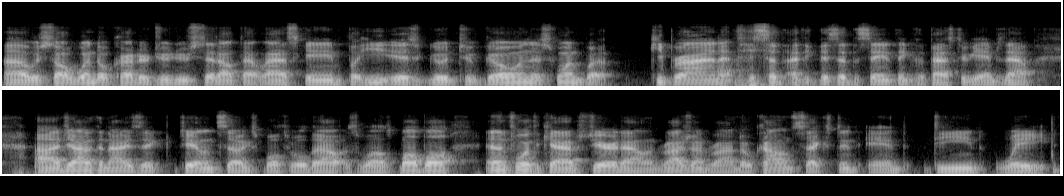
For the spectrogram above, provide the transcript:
Uh, we saw Wendell Carter Jr. sit out that last game, but he is good to go in this one. But keep your eye on it. They said I think they said the same thing for the past two games now. Uh, Jonathan Isaac, Jalen Suggs both ruled out as well as Bol Bol, and then for the Cavs, Jarrett Allen, Rajon Rondo, Collin Sexton, and Dean Wade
